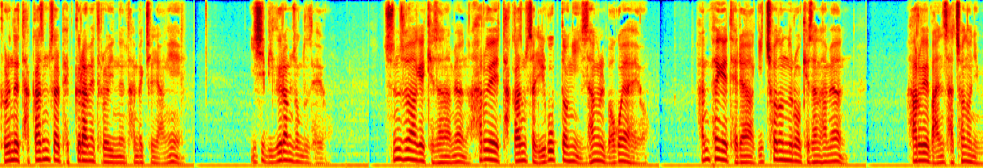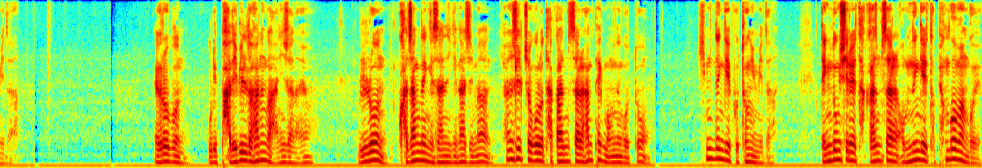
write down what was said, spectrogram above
그런데 닭가슴살 100g에 들어있는 단백질 양이 22g 정도 돼요. 순수하게 계산하면 하루에 닭가슴살 7덩이 이상을 먹어야 해요. 한 팩에 대략 2,000원으로 계산하면 하루에 14,000원입니다. 여러분, 우리 바디빌더 하는 거 아니잖아요. 물론 과장된 계산이긴 하지만 현실적으로 닭가슴살을 한 팩 먹는 것도 힘든 게 보통입니다. 냉동실에 닭가슴살 없는 게 더 평범한 거예요.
